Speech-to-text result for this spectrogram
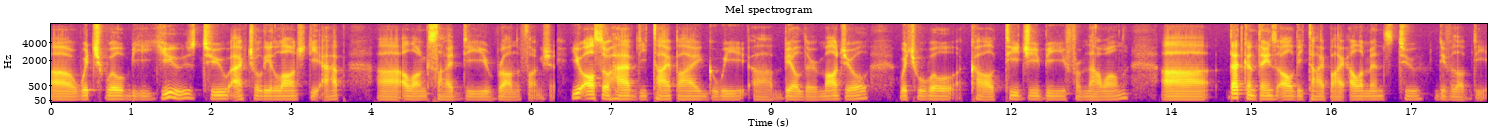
uh, which will be used to actually launch the app uh, alongside the run function. You also have the Taipy GUI uh, builder module, which we will call TGB from now on. Uh, that contains all the Taipy elements to develop the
